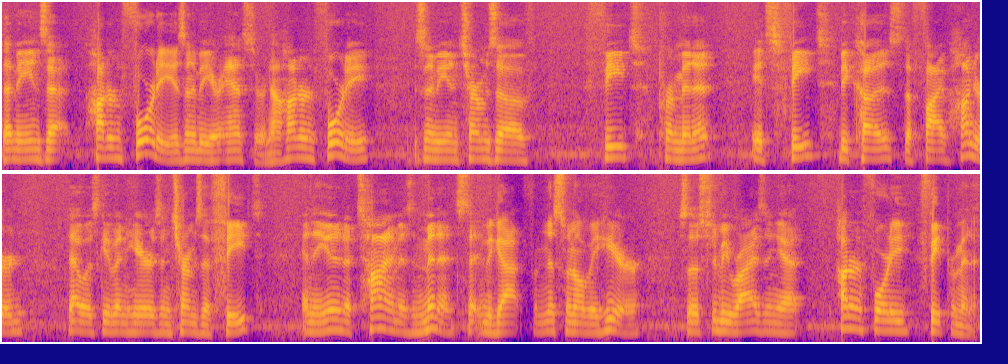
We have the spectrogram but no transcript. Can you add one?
That means that 140 is going to be your answer. Now 140 is going to be in terms of feet per minute it's feet because the 500 that was given here is in terms of feet. And the unit of time is minutes that we got from this one over here. So this should be rising at 140 feet per minute.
